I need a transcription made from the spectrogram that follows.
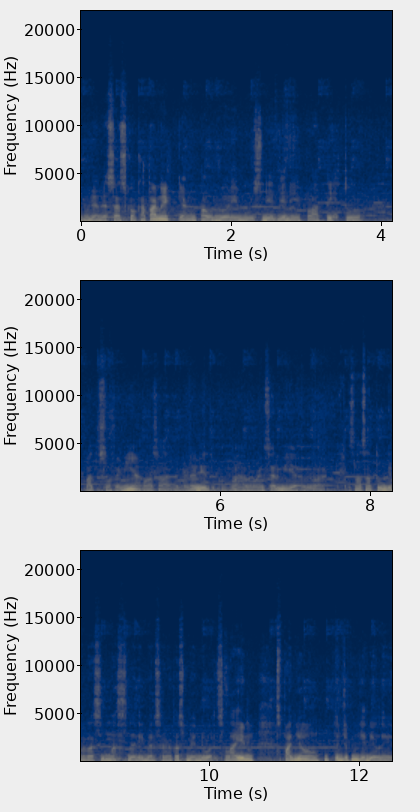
Kemudian ada Sasko Katanek yang tahun 2000 sedih jadi pelatih tuh pelatih Slovenia kalau salah. Karena dia pemain Serbia salah satu generasi emas dari Barcelona 92 selain Spanyol ditunjuk menjadi oleh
